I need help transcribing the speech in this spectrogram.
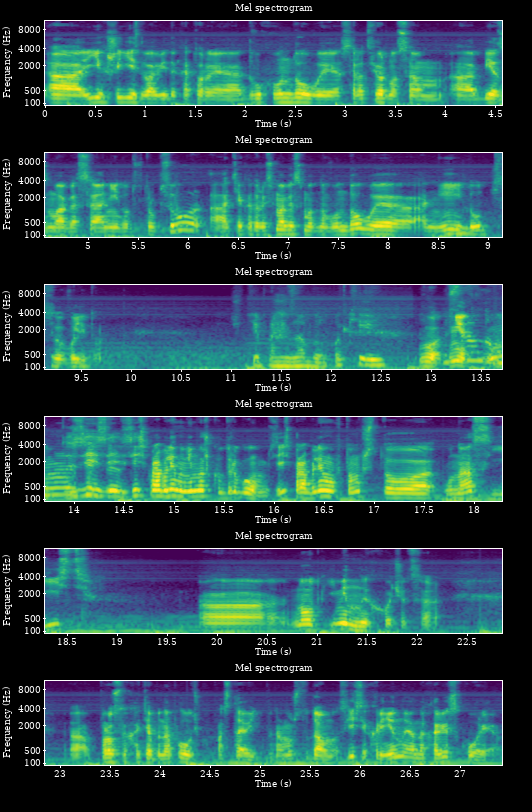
А, их же есть два вида, которые двухвундовые с Ратфернусом а, без Магаса, они идут в трупсу, а те, которые с Магасом одновундовые, они идут в элиту. Я про них забыл. Окей. Вот, Но нет, равно, здесь, здесь, здесь проблема немножко в другом. Здесь проблема в том, что у нас есть, э, ну вот именных хочется э, просто хотя бы на полочку поставить, потому что да, у нас есть охрененная Анахаре Скория,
